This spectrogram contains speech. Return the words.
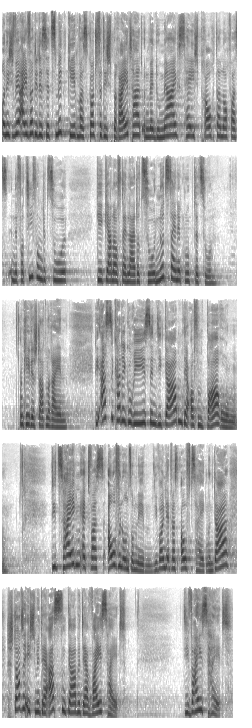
Und ich will einfach dir das jetzt mitgeben, was Gott für dich bereit hat. Und wenn du merkst, hey, ich brauche da noch was, eine Vertiefung dazu, geh gerne auf deinen Leiter zu und nutz deine Group dazu. Okay, wir starten rein. Die erste Kategorie sind die Gaben der Offenbarung. Die zeigen etwas auf in unserem Leben. Die wollen dir etwas aufzeigen. Und da starte ich mit der ersten Gabe der Weisheit. Die Weisheit.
